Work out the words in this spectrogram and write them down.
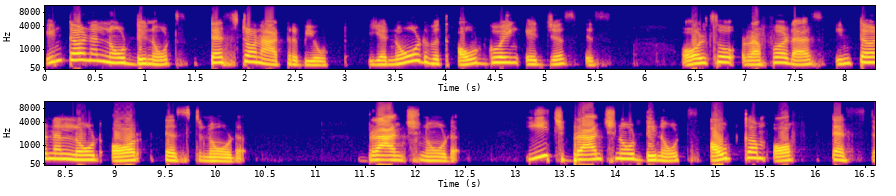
Internal node denotes test on attribute. A node with outgoing edges is also referred as internal node or test node. Branch node. Each branch node denotes outcome of test.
